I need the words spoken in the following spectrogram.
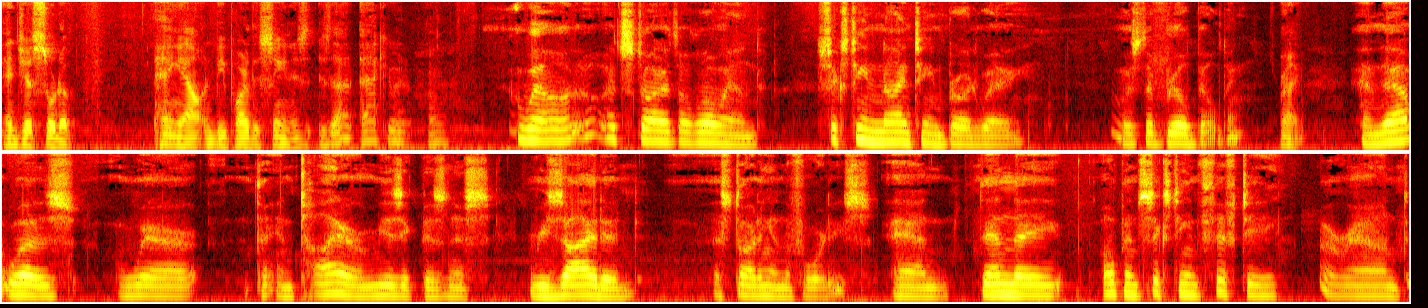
and just sort of hang out and be part of the scene. Is is that accurate? Well, let's start at the low end. 1619 Broadway was the Brill Building. Right. And that was where the entire music business resided uh, starting in the 40s. And then they opened 1650 around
